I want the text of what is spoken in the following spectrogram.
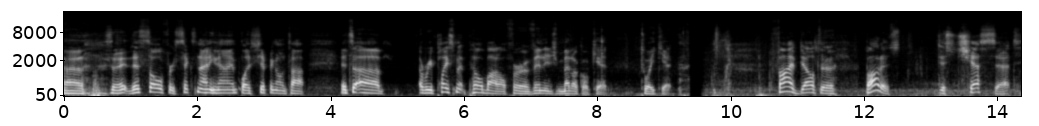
Uh, so this sold for six ninety nine plus shipping on top. It's a a replacement pill bottle for a vintage medical kit, toy kit. Five Delta bought us this chess set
